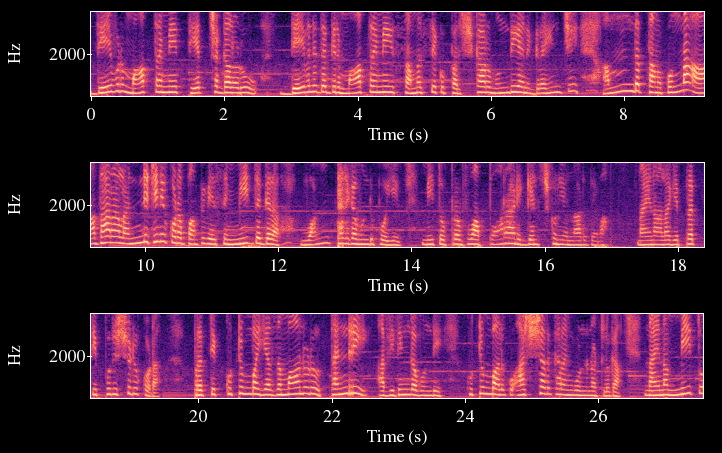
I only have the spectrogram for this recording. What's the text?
దేవుడు మాత్రమే తీర్చగలడు. దేవుని దగ్గర మాత్రమే ఈ సమస్యకు పరిష్కారం ఉంది అని గ్రహించి అంద తనకున్న ఆధారాలన్నిటినీ కూడా పంపివేసి మీ దగ్గర ఒంటరిగా ఉండిపోయి మీతో ప్రభువ పోరాడి గెలుచుకుని ఉన్నాడు దేవా. నాయన అలాగే ప్రతి పురుషుడు కూడా ప్రతి కుటుంబ యజమానుడు తండ్రి ఆ విధంగా ఉండి కుటుంబాలకు ఆశ్చర్యకరంగా ఉండినట్లుగా నాయన మీతో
